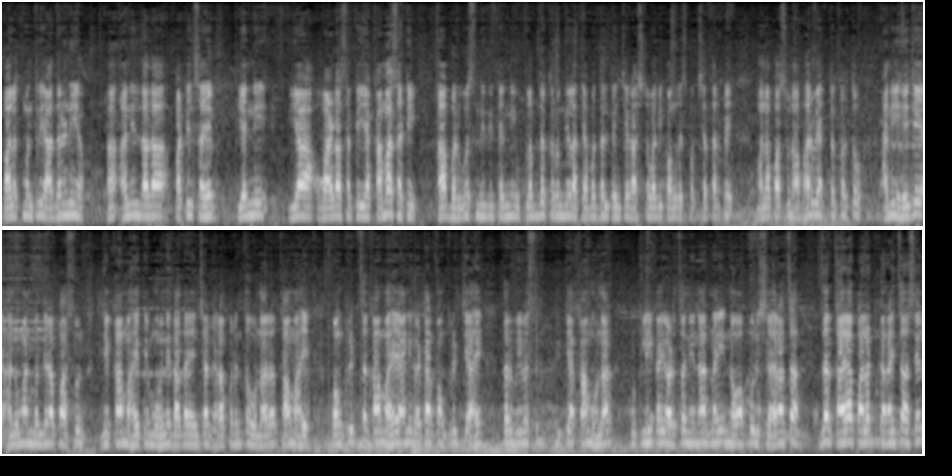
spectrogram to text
पालकमंत्री आदरणीय अनिलदादा पाटील साहेब यांनी या वार्डासाठी या कामासाठी हा भरघोस निधी त्यांनी उपलब्ध करून दिला. त्याबद्दल त्यांचे राष्ट्रवादी काँग्रेस पक्षातर्फे मनापासून आभार व्यक्त करतो. आणि हे जे हनुमान मंदिरापासून जे काम आहे ते मोहने दादा यांच्या घरापर्यंत होणारं काम आहे. कॉन्क्रीटचं काम आहे आणि गटार कॉन्क्रीटचे आहे तर व्यवस्थितरित्या काम होणार. कुठलीही काही अडचण येणार नाही. नवापूर शहराचा जर कायापालट करायचा असेल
